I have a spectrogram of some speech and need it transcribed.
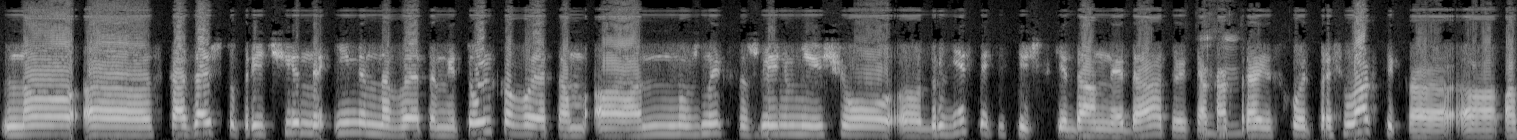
Но э, сказать, что причина именно в этом и только в этом, э, нужны, к сожалению, мне еще э, другие статистические данные, да, то есть, а как происходит профилактика э,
